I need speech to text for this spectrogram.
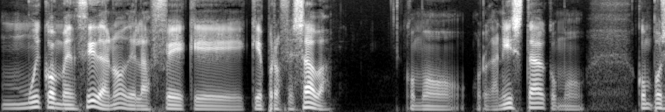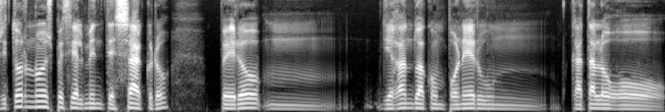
muy convencida ¿no? de la fe que, profesaba como organista, como compositor no especialmente sacro, pero mm, llegando a componer un catálogo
